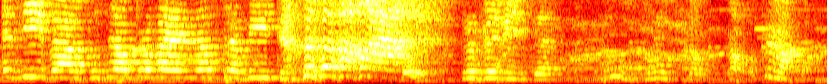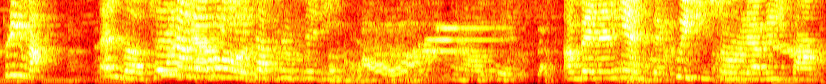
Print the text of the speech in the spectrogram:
Evviva, possiamo provare le nostre abilità preferite. Uh, brutto. No, prima qua. Prima. Eh no, c'è la mia volta. abilità preferita. Ok. Va bene, niente, qui ci sono le abilità.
